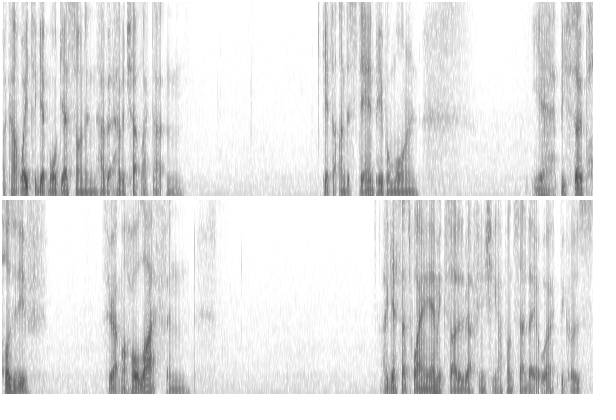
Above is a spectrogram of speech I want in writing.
i can't wait to get more guests on and have a, have a chat like that and get to understand people more and yeah be so positive throughout my whole life. And I guess that's why I am excited about finishing up on Saturday at work because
